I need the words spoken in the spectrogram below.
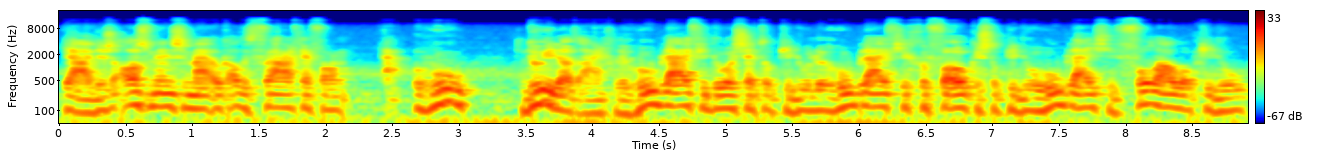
ja, dus als mensen mij ook altijd vragen van... Ja, hoe doe je dat eigenlijk? Hoe blijf je doorzetten op je doelen? Hoe blijf je gefocust op je doel? Hoe blijf je volhouden op je doel?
